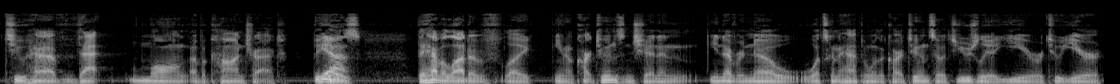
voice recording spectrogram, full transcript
to have that long of a contract because they have a lot of like you know cartoons and shit, and you never know what's going to happen with a cartoon. So it's usually a year or two year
